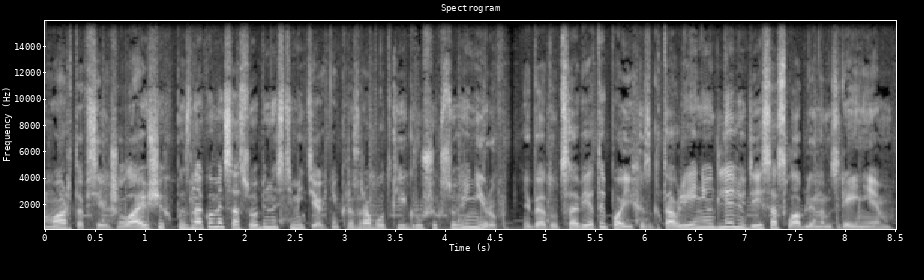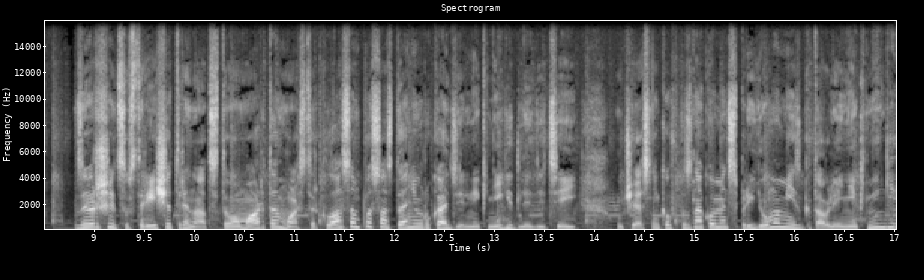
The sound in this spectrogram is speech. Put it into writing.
марта всех желающих познакомят с особенностями техник разработки игрушек-сувениров и дадут советы по их изготовлению для людей с ослабленным зрением. Завершится встреча 13 марта мастер-классом по созданию рукодельной книги для детей. Участников познакомят с приемами изготовления книги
